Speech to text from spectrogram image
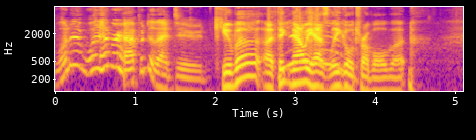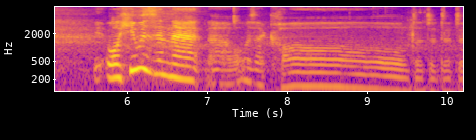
what whatever happened to that dude? Cuba. I think yeah. now he has legal trouble, but well, he was in that. Uh, what was that called? Da, da,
